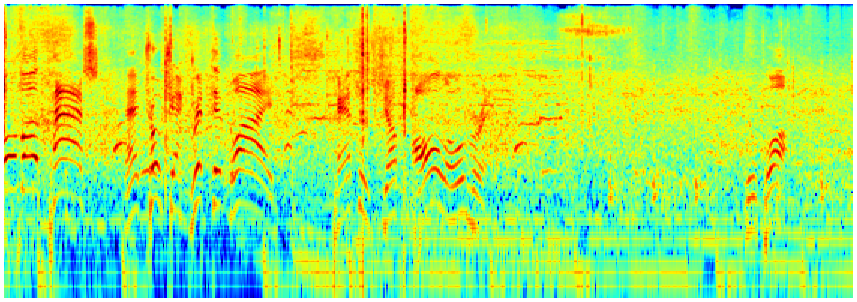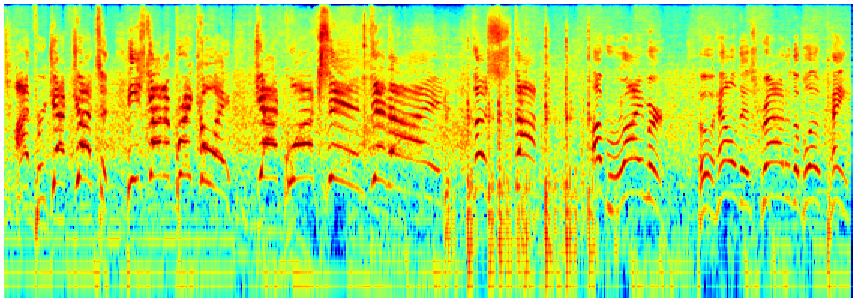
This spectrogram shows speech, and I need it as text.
Goal mouth pass. And Trocheck ripped it wide. Panthers jump all over it. Dubois. On for Jack Johnson. He's got a breakaway. Jack walks in. Denied. The stop of Reimer, who held his ground in the blue paint.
